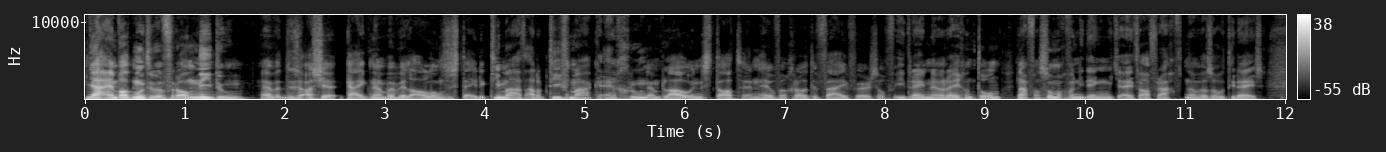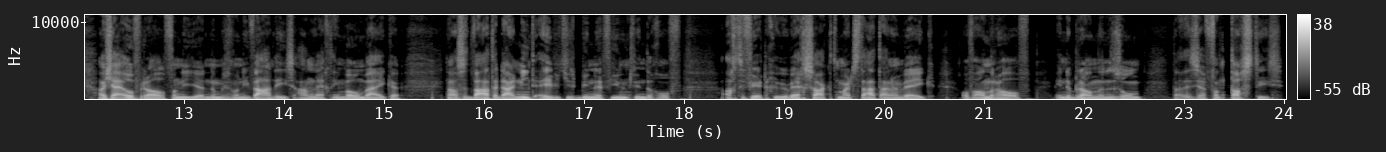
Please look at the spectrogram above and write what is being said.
Ja, en wat moeten we vooral niet doen? Hè, we- dus als je kijkt naar, we willen al onze steden klimaatadaptief maken. En groen en blauw in de stad. En heel veel grote vijvers of iedereen een regenton. Nou, van sommige van die dingen moet je even afvragen of het nou wel zo'n goed idee is. Als jij overal van die, eh, noemen ze van die wadi's aanlegt in woonwijken. Nou, als het water daar niet eventjes binnen 24 of 48 uur wegzakt. Maar het staat daar een week of anderhalf in de brandende zon. Dat is echt fantastisch.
